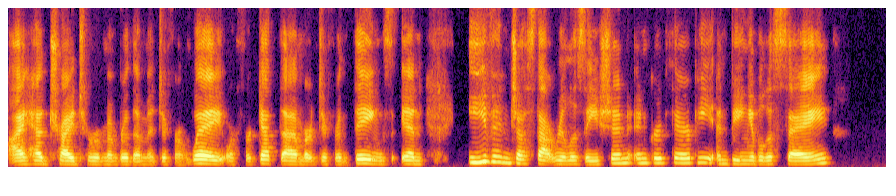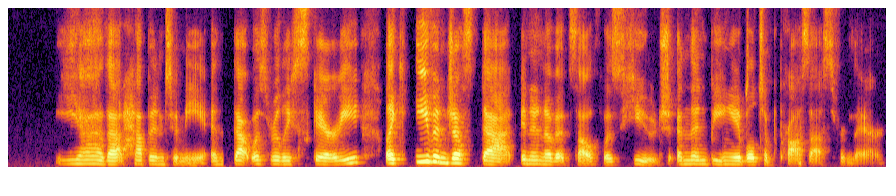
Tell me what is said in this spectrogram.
I had tried to remember them a different way or forget them or different things. And even just that realization in group therapy and being able to say, yeah, that happened to me. And that was really scary. Like, even just that in and of itself was huge. And then being able to process from there.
